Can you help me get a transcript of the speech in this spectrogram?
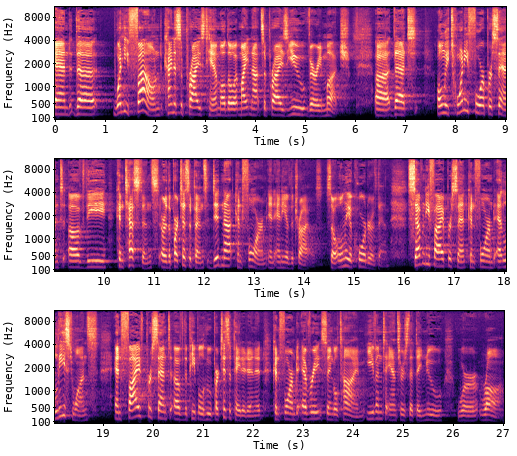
And the what he found kind of surprised him, although it might not surprise you very much. Uh, that only 24% of the contestants or the participants did not conform in any of the trials. So only a quarter of them. 75% conformed at least once, and 5% of the people who participated in it conformed every single time, even to answers that they knew were wrong.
